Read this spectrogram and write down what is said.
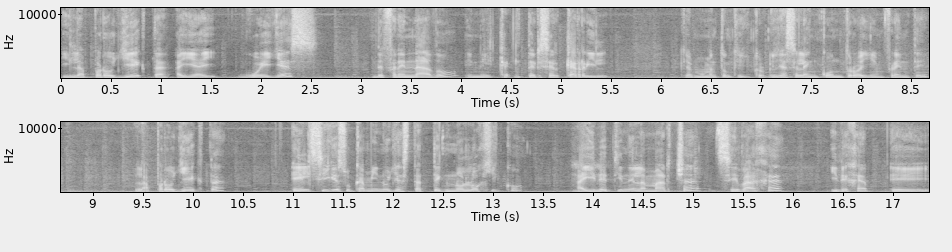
y la proyecta. Ahí hay huellas de frenado en el, tercer carril, que al momento en que creo que ya se la encontró ahí enfrente, la proyecta Él sigue su camino, ya está tecnológico, ahí detiene la marcha, se baja y deja eh,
